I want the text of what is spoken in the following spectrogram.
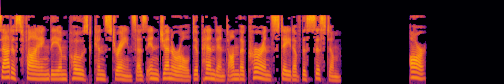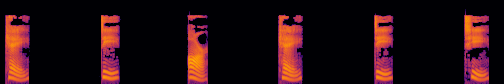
satisfying the imposed constraints is in general dependent on the current state of the system. R K D R K D T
